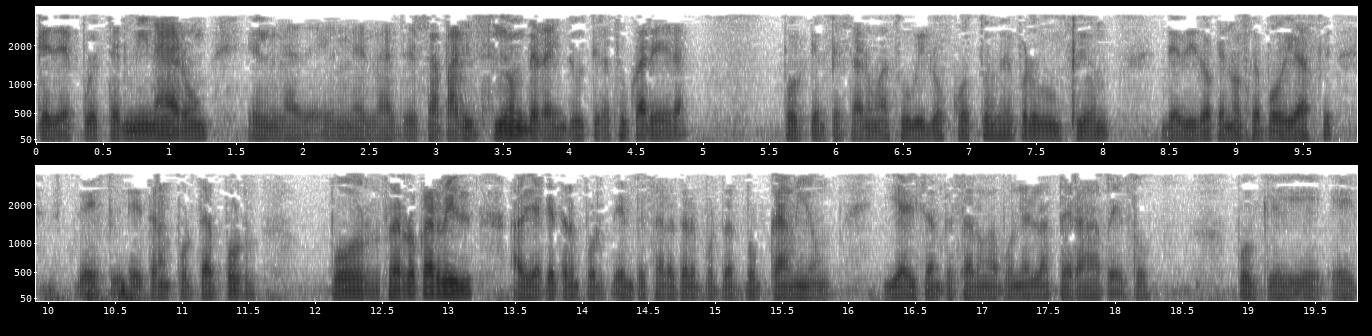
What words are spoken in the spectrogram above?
que después terminaron en la, en la desaparición de la industria azucarera porque empezaron a subir los costos de producción debido a que no se podía eh, eh, transportar por por ferrocarril, había que empezar a transportar por camión. Y ahí se empezaron a poner las peras a peso porque eh,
